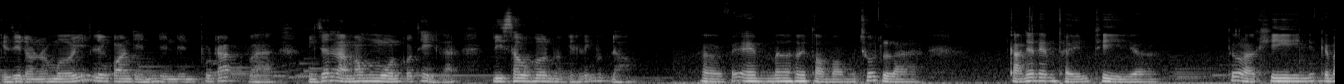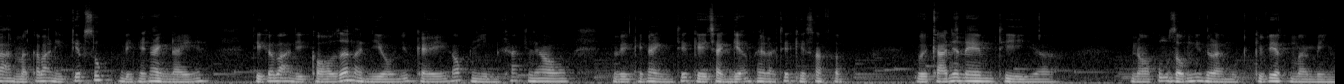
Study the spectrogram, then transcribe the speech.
cái gì đó nó mới liên quan đến đến đến product và mình rất là mong muốn có thể là đi sâu hơn vào cái lĩnh vực đó. À, vậy em ờ, hơi tò mò một chút là cá nhân em thấy thì ờ, tức là khi những cái bạn mà các bạn ấy tiếp xúc đến cái ngành này ấy, thì các bạn ấy có rất là nhiều những cái góc nhìn khác nhau về cái ngành thiết kế trải nghiệm hay là thiết kế sản phẩm. Với cá nhân em thì ờ, nó cũng giống như là một cái việc mà mình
